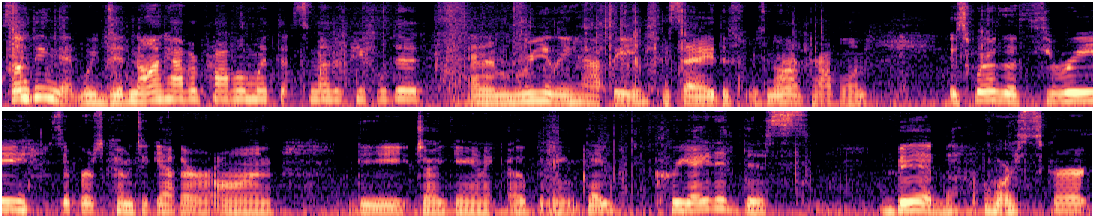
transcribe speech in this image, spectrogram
Something that we did not have a problem with that some other people did, and I'm really happy to say this was not a problem, is where the three zippers come together on the gigantic opening. They've created this bib or skirt,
